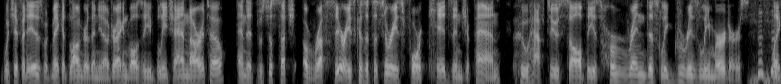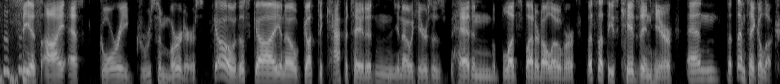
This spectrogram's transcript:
which if it is, would make it longer than, you know, Dragon Ball Z, Bleach, and Naruto. And it was just such a rough series because it's a series for kids in Japan who have to solve these horrendously grisly murders, like CSI-esque gory, gruesome murders. Go, this guy, you know, got decapitated and, you know, here's his head and the blood splattered all over. Let's let these kids in here and let them take a look.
